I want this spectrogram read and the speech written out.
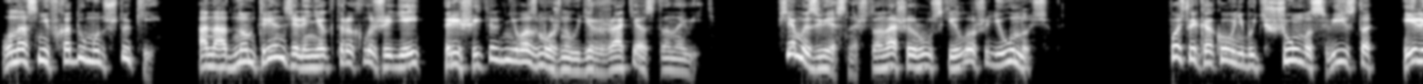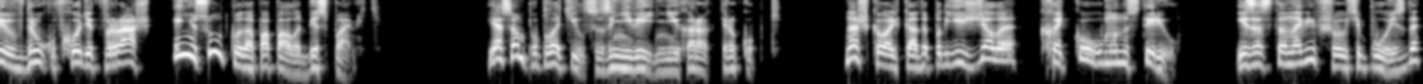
У нас не в ходу мундштуки, а на одном трензеле некоторых лошадей решительно невозможно удержать и остановить. Всем известно, что наши русские лошади уносят. После какого-нибудь шума, свиста или вдруг входят в раж и несут куда попало без памяти. Я сам поплатился за неведение характера кубки. Наша кавалькада подъезжала к Ходькову монастырю. Из остановившегося поезда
